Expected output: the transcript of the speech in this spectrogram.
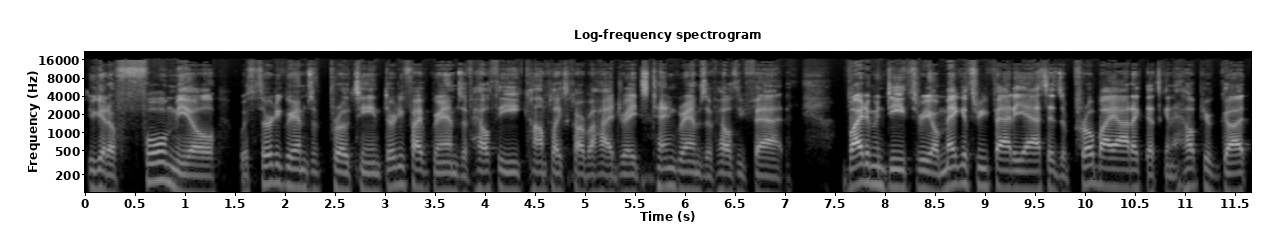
you get a full meal with 30 grams of protein, 35 grams of healthy complex carbohydrates, 10 grams of healthy fat, vitamin D3, omega 3 fatty acids, a probiotic that's going to help your gut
